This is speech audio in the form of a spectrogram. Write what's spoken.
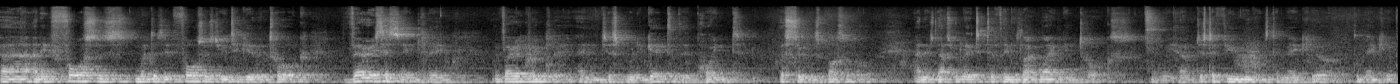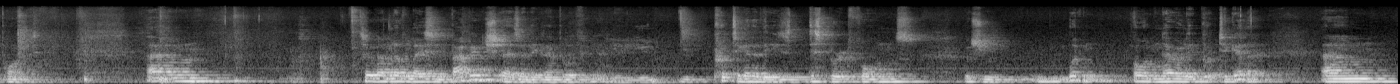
uh, and it forces, what does it, forces you to give a talk very succinctly, very quickly, and just really get to the point as soon as possible. And if that's related to things like lightning talks, and we have just a few minutes to make your, to make your point. Um, so we've had Lovelace and Babbage as an example of you, know, you, you, you put together these disparate forms which you wouldn't ordinarily put together. Um,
